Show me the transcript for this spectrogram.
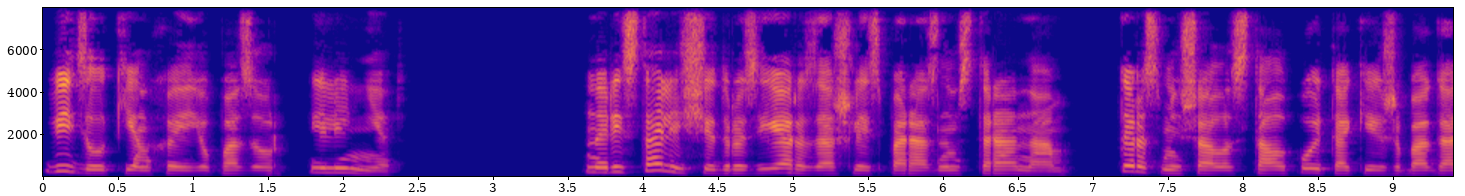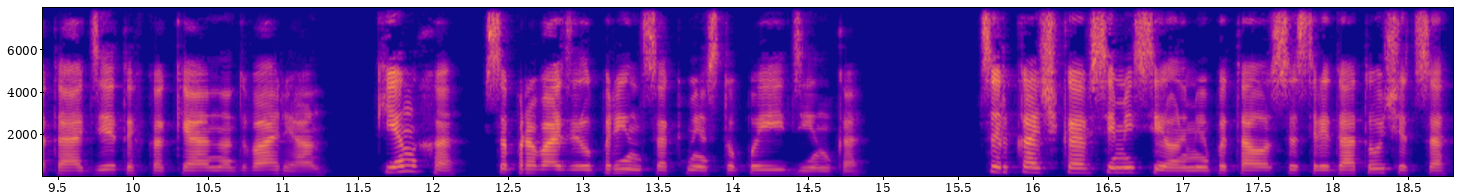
видел Кенха ее позор или нет. На ристалище друзья разошлись по разным сторонам. Ты смешалась с толпой таких же богато одетых, как и она, дворян. Кенха сопроводил принца к месту поединка. Циркачка всеми силами пыталась сосредоточиться,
